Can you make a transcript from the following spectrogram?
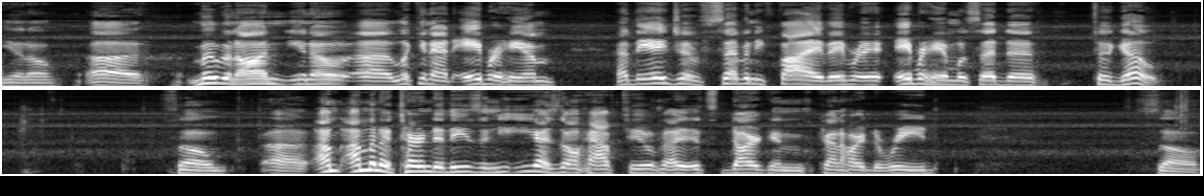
You know, uh, moving on, you know, uh, looking at Abraham, at the age of 75, Abraham was said to, to go. So uh, I'm, I'm going to turn to these, and you, you, guys don't have to. It's dark and kind of hard to read. So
